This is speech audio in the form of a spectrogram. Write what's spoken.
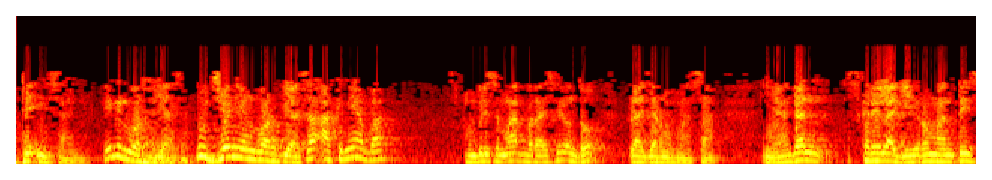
adik misalnya. Ini luar iya. biasa. Pujian yang luar biasa akhirnya apa? Memberi semangat pada istri untuk belajar memasak. Ya, dan sekali lagi romantis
